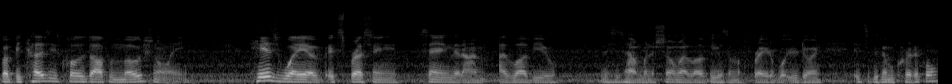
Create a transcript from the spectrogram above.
but because he's closed off emotionally, his way of expressing, saying that I'm I love you, and this is how I'm going to show my love because I'm afraid of what you're doing, is to become critical,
